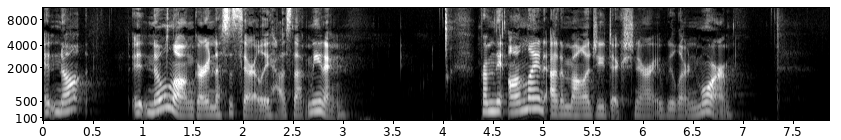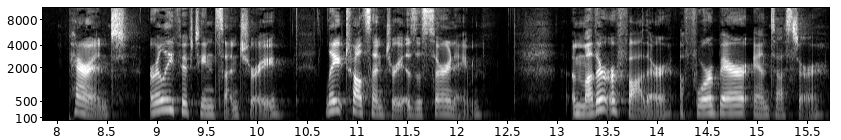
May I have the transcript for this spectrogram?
it, not, it no longer necessarily has that meaning. From the online etymology dictionary, we learn more. Parent, early 15th century, late 12th century is a surname. A mother or father, a forebear ancestor,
